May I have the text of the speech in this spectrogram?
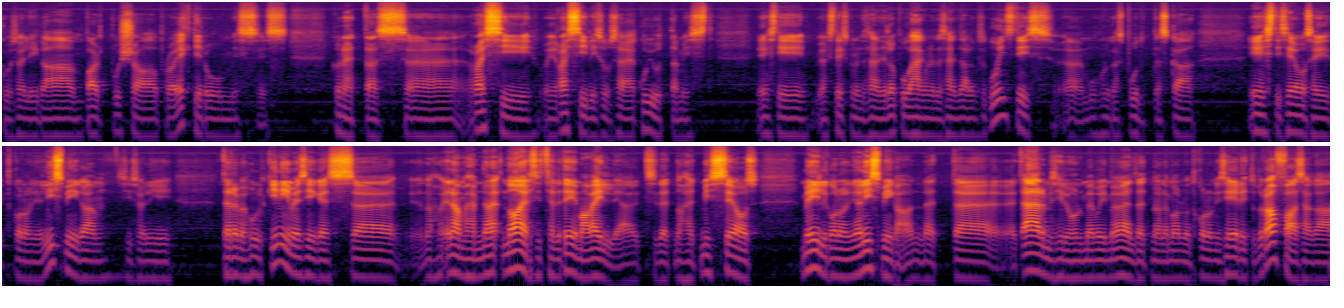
kus oli ka Bart Pushaw projektiruum, mis siis kõnetas äh, rassi või rassilisuse kujutamist Eesti üheksateistkümnenda sajandi lõpu, kahekümnenda sajandi alguse kunstis, äh, muuhulgas puudutas ka Eesti seoseid kolonialismiga, siis oli terve hulk inimesi, kes äh, noh, enam-vähem naersid selle teema välja, ütlesid, et noh, et mis seos meil kolonialismiga on, et, äh, et äärmisel juhul me võime öelda, et me oleme olnud koloniseeritud rahvas, aga,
